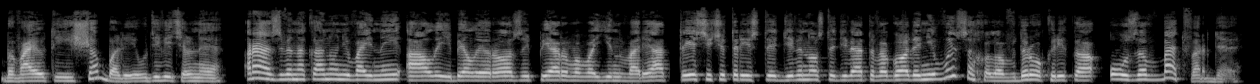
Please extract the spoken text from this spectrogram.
Бывают и еще более удивительные. Разве накануне войны алые и белые розы 1 января 1399 года не высохла вдруг река Уза в Бетфорде?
